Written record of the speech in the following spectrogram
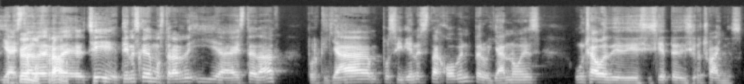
a esta edad, eh, sí, tienes que demostrar y a esta edad, porque ya, pues si bien está joven, pero ya no es un chavo de 17, 18 años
